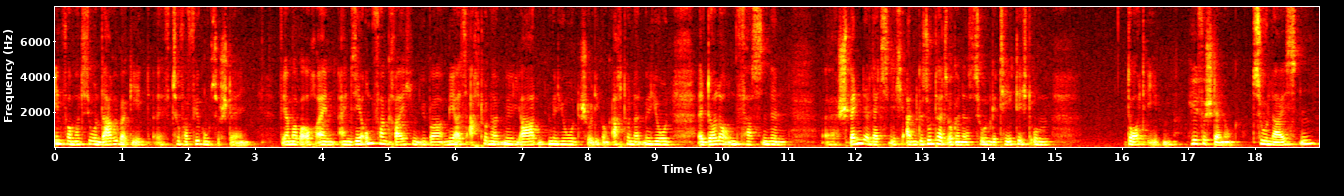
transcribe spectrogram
Informationen darüber gehen, äh, zur Verfügung zu stellen. Wir haben aber auch einen, einen sehr umfangreichen, über mehr als 800 Milliarden, Millionen, Entschuldigung, 800 Millionen äh, Dollar umfassenden äh, Spende letztlich an Gesundheitsorganisationen getätigt, um dort eben Hilfestellung zu leisten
